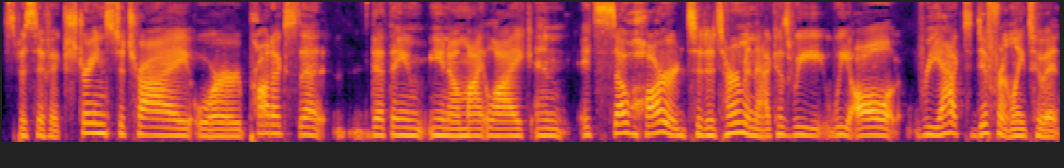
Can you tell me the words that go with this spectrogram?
specific strains to try or products that that they you know might like. And it's so hard to determine that because we we all react differently to it.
